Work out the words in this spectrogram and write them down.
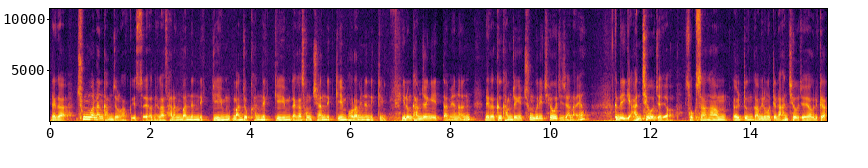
내가 충만한 감정을 갖고 있어요. 내가 사랑받는 느낌, 만족한 느낌, 내가 성취한 느낌, 보람 있는 느낌. 이런 감정이 있다면은 내가 그 감정이 충분히 채워지잖아요. 근데 이게 안 채워져요. 속상함, 열등감 이런 것들은 안 채워져요. 그러니까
